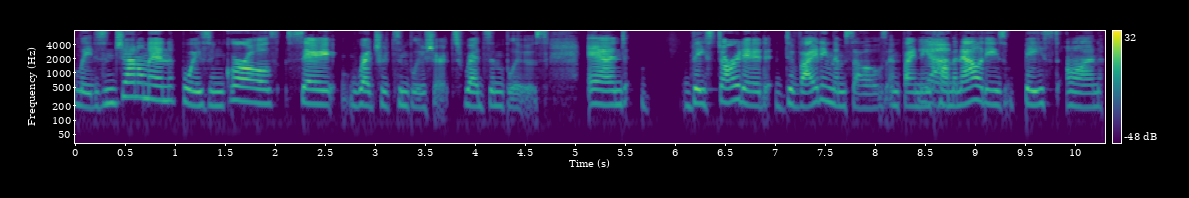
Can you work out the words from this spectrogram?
ladies and gentlemen, boys and girls, say red shirts and blue shirts, reds and blues. And they started dividing themselves and finding yeah. commonalities based on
